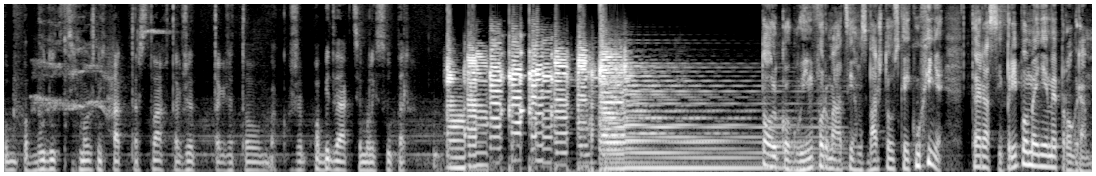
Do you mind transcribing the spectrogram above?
o, o budúcich možných partnerstvách, takže, takže to akože obidve akcie boli super. Toľko ku informáciám z Baštovskej kuchyne. Teraz si pripomenieme program.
